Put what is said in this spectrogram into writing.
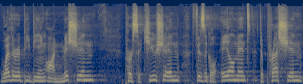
whether it be being on mission, persecution, physical ailment, depression,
